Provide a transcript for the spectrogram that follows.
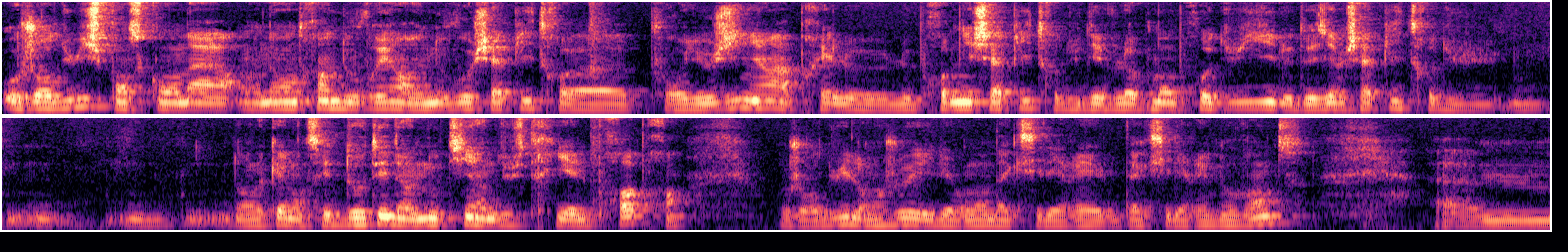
Aujourd'hui, je pense qu'on on est en train d'ouvrir un nouveau chapitre euh, pour Yoji, hein, après le, premier chapitre du développement produit, le deuxième chapitre dans lequel on s'est doté d'un outil industriel propre. Aujourd'hui, l'enjeu est vraiment d'accélérer, d'accélérer nos ventes. Euh,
